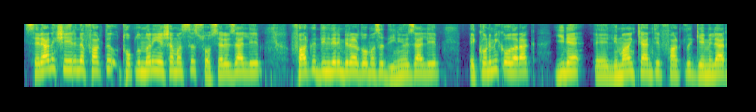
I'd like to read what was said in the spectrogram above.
Selanik şehrinde farklı toplumların yaşaması, sosyal özelliği, farklı dinlerin bir arada olması, dini özelliği, ekonomik olarak yine e, liman kenti, farklı gemiler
